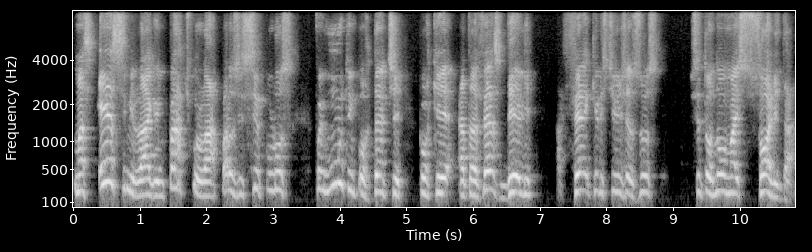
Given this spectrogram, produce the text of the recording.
Mas esse milagre, em particular, para os discípulos, foi muito importante, porque, através dele, a fé que eles tinham em Jesus se tornou mais sólida.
